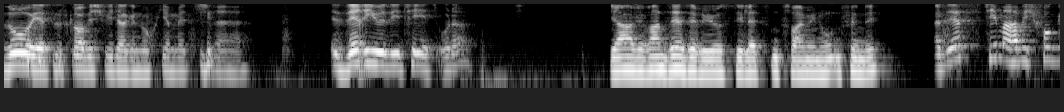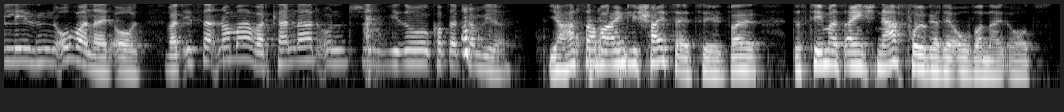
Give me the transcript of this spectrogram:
So, jetzt ist, glaube ich, wieder genug hier mit äh, Seriosität, oder? Ja, wir waren sehr seriös die letzten zwei Minuten, finde ich. Als erstes Thema habe ich vorgelesen Overnight Oats. Was ist das nochmal? Was kann das? Und wieso kommt das schon wieder? Ja, hast du aber eigentlich Scheiße erzählt, weil das Thema ist eigentlich Nachfolger der Overnight Oats.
